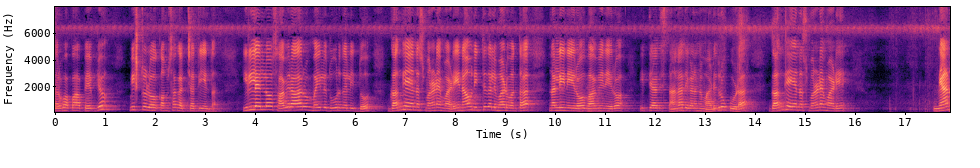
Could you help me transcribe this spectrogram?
ಸರ್ವಪಾಪೇಭ್ಯೋ ವಿಷ್ಣು ಲೋಕಂ ಸ ಗಚ್ಚತಿ ಅಂತ. ಇಲ್ಲೆಲ್ಲೋ ಸಾವಿರಾರು ಮೈಲು ದೂರದಲ್ಲಿದ್ದು ಗಂಗೆಯನ್ನು ಸ್ಮರಣೆ ಮಾಡಿ ನಾವು ನಿತ್ಯದಲ್ಲಿ ಮಾಡುವಂಥ ನಲ್ಲಿ ನೀರೋ ಬಾವಿ ನೀರೋ ಇತ್ಯಾದಿ ಸ್ನಾನಾದಿಗಳನ್ನು ಮಾಡಿದರೂ ಕೂಡ ಗಂಗೆಯನ್ನು ಸ್ಮರಣೆ ಮಾಡಿ ಜ್ಞಾನ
